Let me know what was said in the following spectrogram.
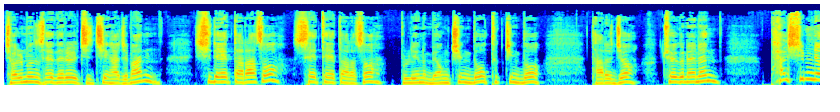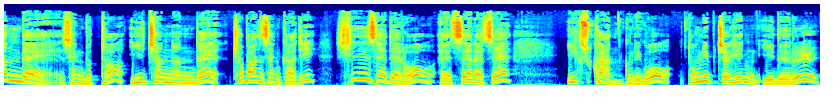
젊은 세대를 지칭하지만 시대에 따라서 세태에 따라서 불리는 명칭도 특징도 다르죠. 최근에는 80년대생부터 2000년대 초반생까지 신세대로 SNS에 익숙한 그리고 독립적인 이들을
